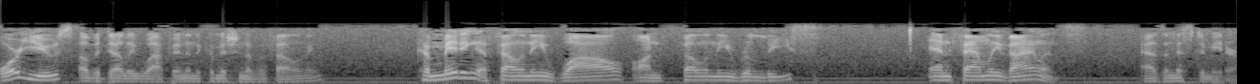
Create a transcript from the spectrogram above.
or use of a deadly weapon in the commission of a felony, committing a felony while on felony release, and family violence as a misdemeanor.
